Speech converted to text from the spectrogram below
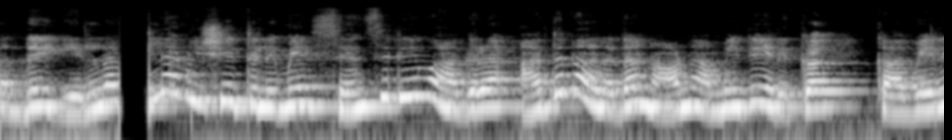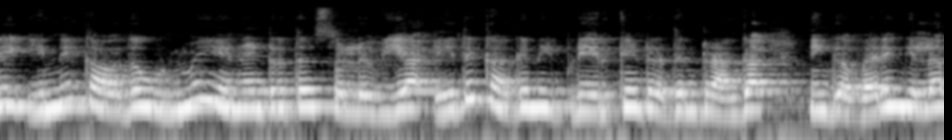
வந்து எல்லா எல்லா விஷயத்துலையுமே சென்சிட்டிவ் ஆகிற. அதனால தான் நான் அமைதியாக இருக்கேன் காவேரி இன்னைக்காவது உண்மை என்னன்றத சொல்லுவியா? எதுக்காக நீ இப்படி இருக்கின்றதுன்றாங்க. நீங்கள் வரீங்களா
